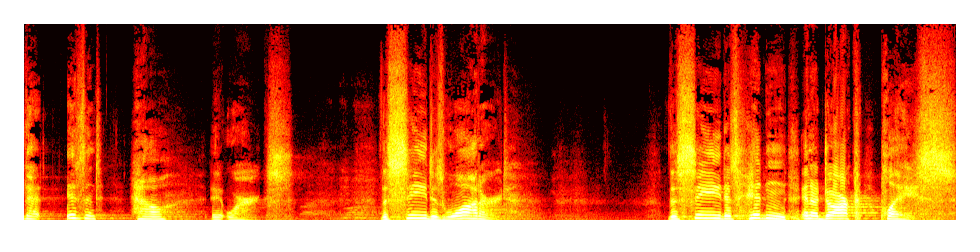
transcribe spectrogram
that isn't how it works. The seed is watered, the seed is hidden in a dark place.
